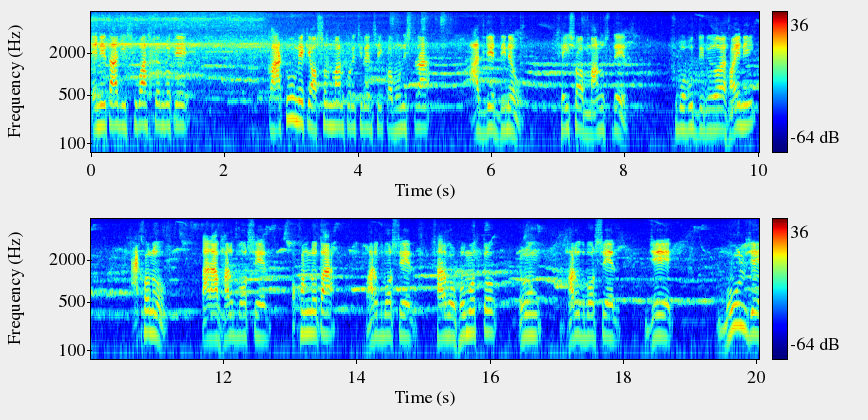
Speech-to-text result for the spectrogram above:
এই নেতাজি সুভাষচন্দ্রকে কার্টুন একে অসম্মান করেছিলেন সেই কমিউনিস্টরা, আজকের দিনেও সেই সব মানুষদের শুভবুদ্ধির উদয় হয়নি। এখনও তারা ভারতবর্ষের অখণ্ডতা, ভারতবর্ষের সার্বভৌমত্ব এবং ভারতবর্ষের যে মূল যে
